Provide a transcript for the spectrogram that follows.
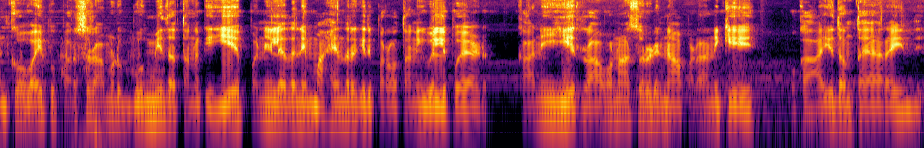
ఇంకోవైపు పరశురాముడు భూమి మీద తనకు ఏ పని లేదని మహేంద్రగిరి పర్వతానికి వెళ్ళిపోయాడు. కానీ ఈ రావణాసురుడిని ఆపడానికి ఒక ఆయుధం తయారైంది.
